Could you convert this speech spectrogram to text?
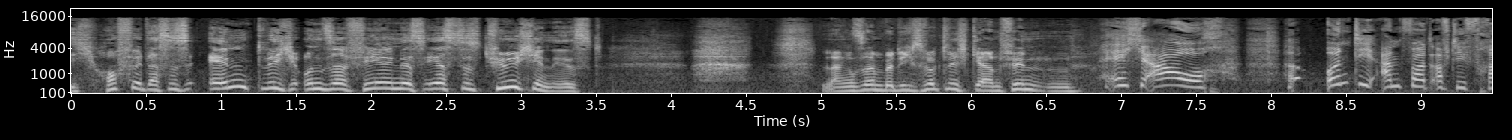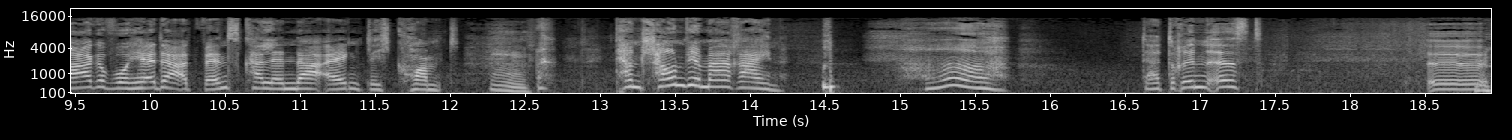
Ich hoffe, dass es endlich unser fehlendes erstes Türchen ist. Langsam würde ich es wirklich gern finden. Ich auch. Und die Antwort auf die Frage, woher der Adventskalender eigentlich kommt. Hm. Dann schauen wir mal rein. Hm. Da drin ist äh,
